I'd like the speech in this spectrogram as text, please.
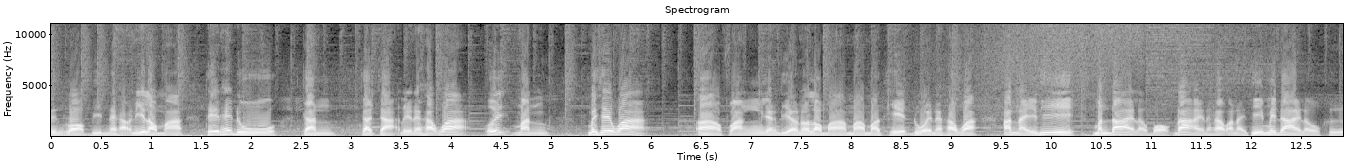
1 รอบบินนะครับอันนี้เรามาเทสให้ดูกัน จะๆเลยนะครับว่า เอ้ยมันไม่ใช่ว่าฟังอย่างเดียวเนาะเรามามามาเทสด้วยนะครับว่าอันไหนที่มันได้เราบอกได้นะครับ อันไหนที่ไม่ได้เราคือ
